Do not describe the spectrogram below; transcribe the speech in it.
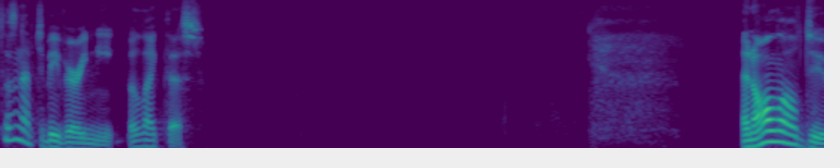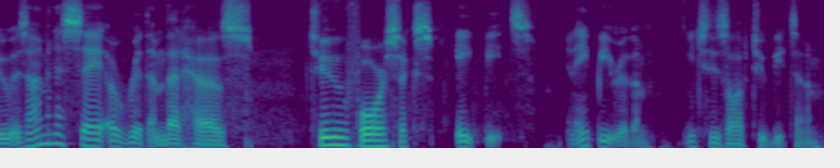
Doesn't have to be very neat, but like this. And all I'll do is I'm going to say a rhythm that has two, four, six, eight beats. An eight beat rhythm. Each of these will have two beats in them.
